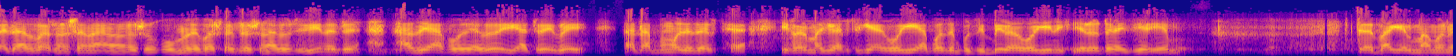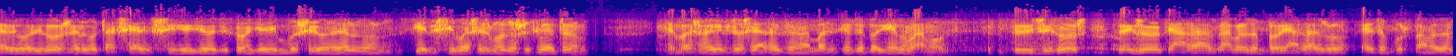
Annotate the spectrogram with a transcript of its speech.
μεταβάσουν σε ένα νοσοκομείο, εν πάση περιπτώσει, να δω τι γίνεται. Αδιάφοροι εδώ, οι γιατροί λέει, θα τα πούμε ότι Δευτέρα. Η φαρμακευτική αγωγή από τότε που την πήρα, έχω γίνει χειρότερα, κύριε μου. Το επάγγελμά μου είναι εργοδικός, εργοταξιάρης ιδιωτικών και δημοσίων έργων και συμβασίε μοτοσυκλετών. Εν πάση περιπτώσει, αν θέλετε να μάθετε και το επάγγελμά μου, Δυστυχώς δεν ξέρω και αν θα, αύριο το πρωί αν θα ζω έτσι όπως πάμε εδώ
